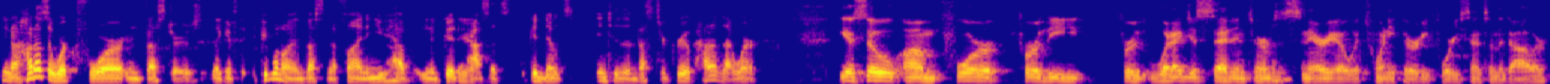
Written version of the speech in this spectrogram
you know how does it work for investors like if, the, if people don't invest in a fund and you have you know good yeah. assets good notes into the investor group how does that work yeah so um, for for the for what I just said in terms mm-hmm. of scenario with 20, 30, 40 cents on the dollar,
